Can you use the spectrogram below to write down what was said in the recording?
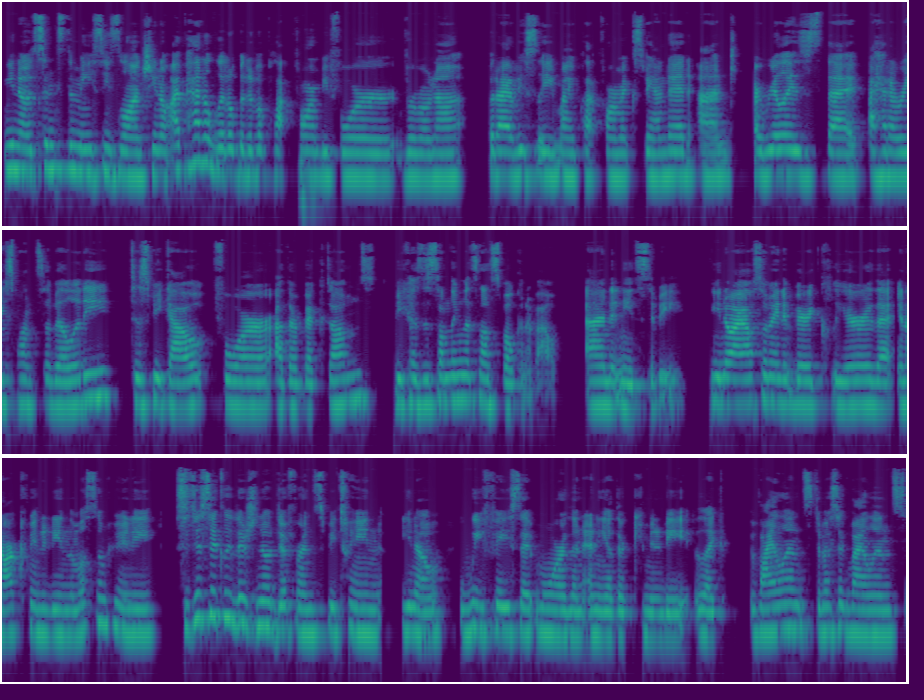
you know, since the Macy's launch, you know, I've had a little bit of a platform before Verona, but I obviously my platform expanded and I realized that I had a responsibility to speak out for other victims because it's something that's not spoken about and it needs to be. You know, I also made it very clear that in our community, in the Muslim community, statistically, there's no difference between, you know, we face it more than any other community. Like violence, domestic violence,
